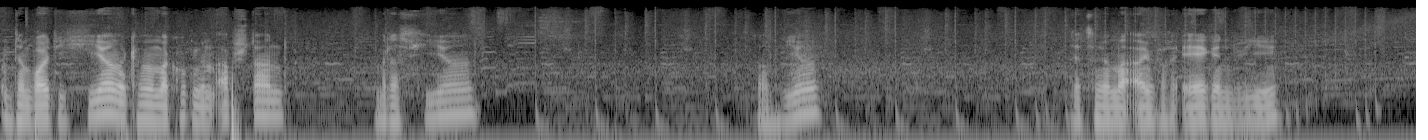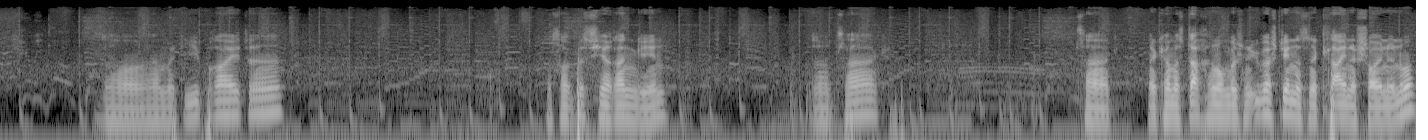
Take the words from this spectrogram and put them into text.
Und dann wollte ich hier, dann können wir mal gucken im Abstand. Wir das hier. So, hier. Setzen wir mal einfach irgendwie. So, haben wir die Breite. Das soll bis hier rangehen. So, zack. Zack. Dann können wir das Dach noch ein bisschen überstehen. Das ist eine kleine Scheune nur.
